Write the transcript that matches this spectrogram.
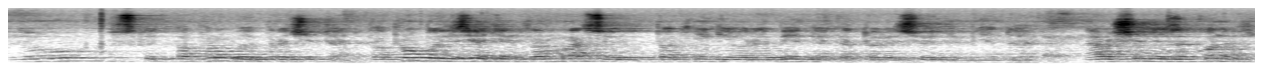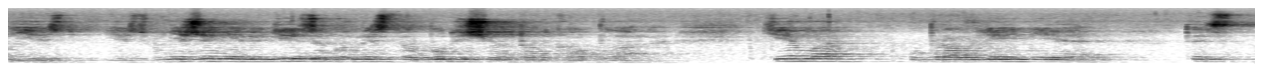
Ну, сказать, попробуй прочитать. Попробуй взять информацию по книге Воробейна, которую сегодня мне дали. Нарушение законов есть. Есть. Унижение людей за кумирство будущего тонкого плана. Тема управления. То есть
